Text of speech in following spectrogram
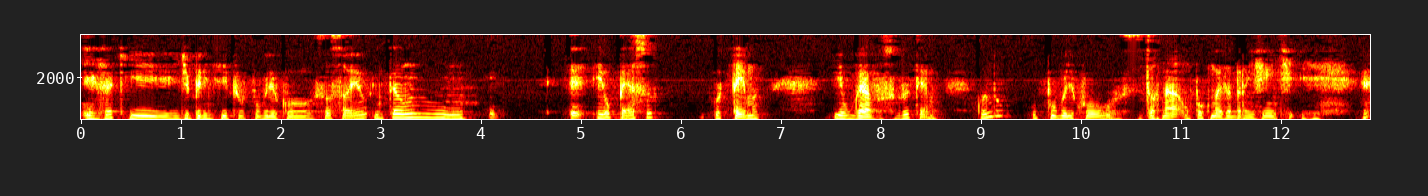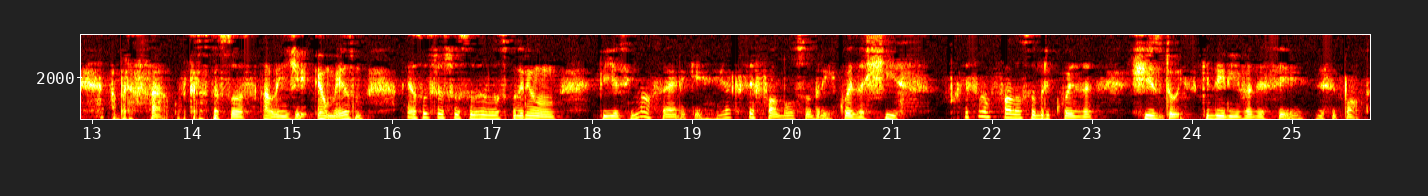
e já que de princípio o público sou só eu, então eu peço o tema e eu gravo sobre o tema. Quando o público se tornar um pouco mais abrangente e abraçar outras pessoas além de eu mesmo, as outras pessoas elas poderiam pedir assim, nossa Eric, já que você falou sobre coisa X, por que você não fala sobre coisa X2 que deriva desse, desse ponto?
